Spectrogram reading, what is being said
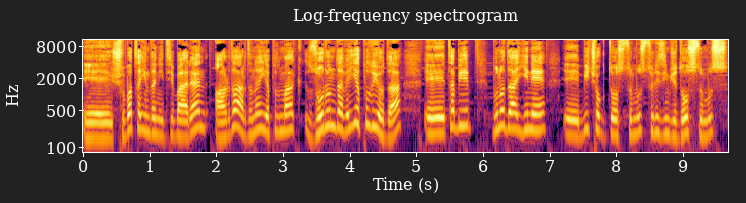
e, Şubat ayından itibaren ardı ardına yapılmak zorunda ve yapılıyor da. E, tabii buna da yine e, birçok dostumuz, turizmci dostumuz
